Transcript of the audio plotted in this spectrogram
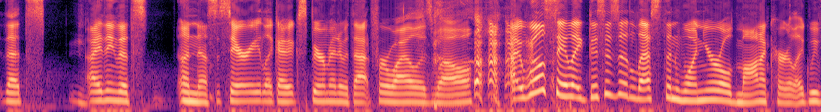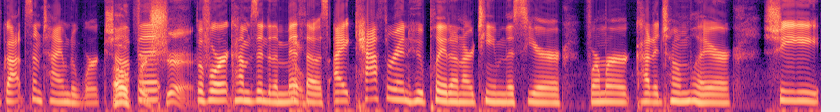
that's I think that's unnecessary. Like I experimented with that for a while as well. I will say like this is a less than one year old moniker. Like we've got some time to workshop Oh, it sure. before it comes into the mythos. I Catherine who played on our team this year, former cottage home player, she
